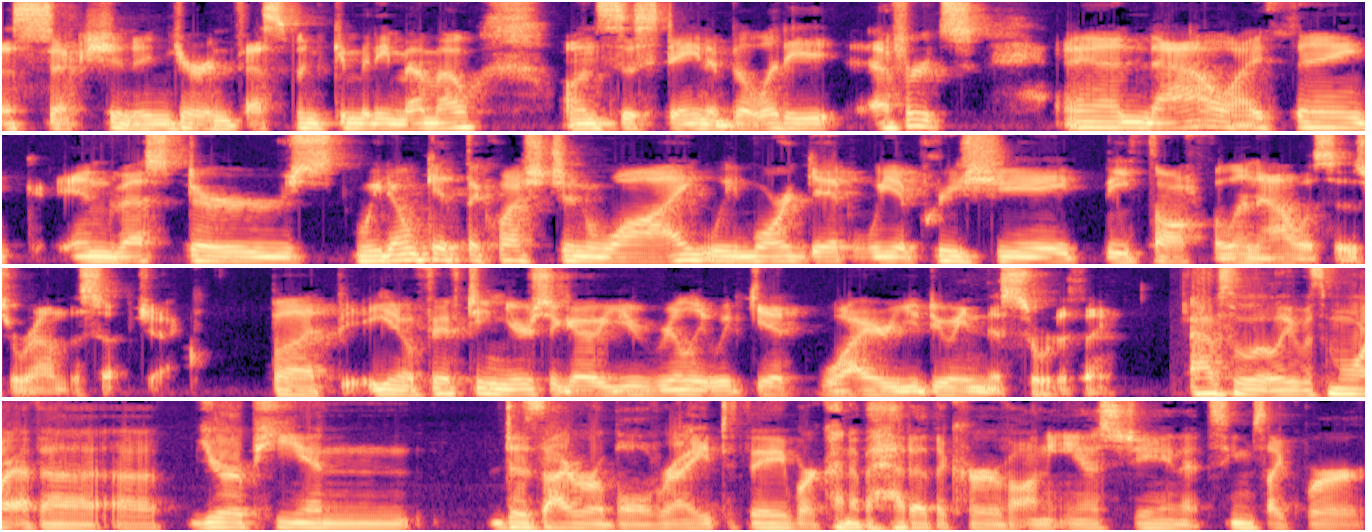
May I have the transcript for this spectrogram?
a section in your investment committee memo on sustainability efforts? And now i think investors we don't get the question why we more get we appreciate the thoughtful analysis around the subject. But you know 15 years ago you really would get why are you doing this sort of thing Absolutely. It was more of a, a, European desirable, right? They were kind of ahead of the curve on ESG, and it seems like we're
